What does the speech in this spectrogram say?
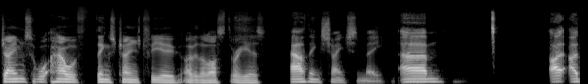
James, what, how have things changed for you over the last three years? How things changed for me? Um, I, I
